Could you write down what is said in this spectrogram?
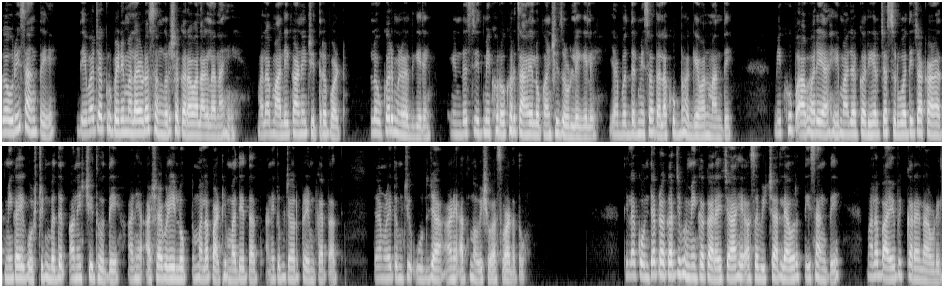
गौरी सांगते देवाच्या कृपेने मला एवढा संघर्ष करावा लागला नाही. मला मालिका आणि चित्रपट लवकर मिळत गेले. इंडस्ट्रीत मी खरोखर चांगल्या लोकांशी जोडले गेले. याबद्दल मी स्वतःला खूप भाग्यवान मानते. मी खूप आभारी आहे. माझ्या करिअरच्या सुरुवातीच्या काळात मी काही गोष्टींबद्दल अनिश्चित होते आणि अशावेळी लोक तुम्हाला पाठिंबा देतात आणि तुमच्यावर प्रेम करतात. त्यामुळे तुमची ऊर्जा आणि आत्मविश्वास वाढतो. तिला कोणत्या प्रकारची भूमिका करायची आहे असं विचारल्यावर ती सांगते मला बायोपिक करायला आवडेल.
